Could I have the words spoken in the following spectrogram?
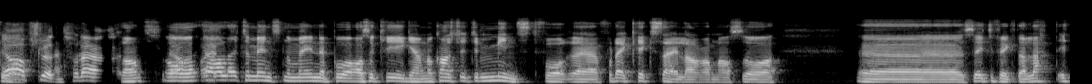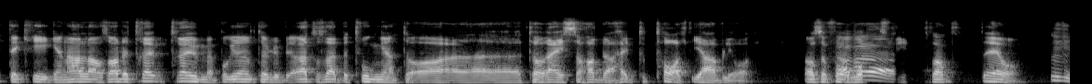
Ja, absolutt. For det, og ja, ikke minst når vi er inne på altså, krigen, og kanskje ikke minst for, uh, for de krigsseilerne som Uh, så ikke fikk det lett etter krigen heller. Så hadde trau traume pga. at de ble rett og slett ble tvunget til å, uh, til å reise. Hadde helt totalt jævlig òg. Altså for ja, sant? Det er jo mm.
